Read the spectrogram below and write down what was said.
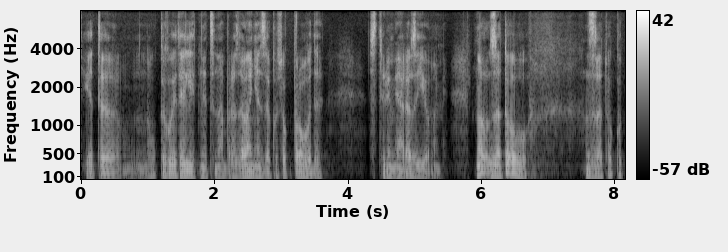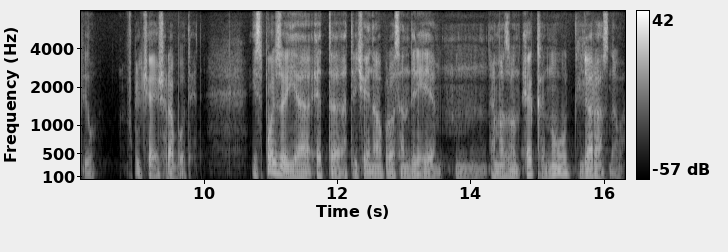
И это ну, какое-то элитное ценообразование за кусок провода с тремя разъемами. Но зато Зато купил. Включаешь, работает. Использую я это, отвечая на вопрос Андрея, Amazon Echo, ну, для разного.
